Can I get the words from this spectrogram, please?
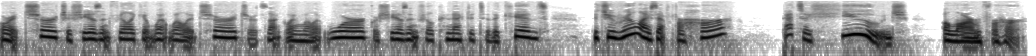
or at church, if she doesn't feel like it went well at church or it's not going well at work or she doesn't feel connected to the kids, that you realize that for her, that's a huge alarm for her.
